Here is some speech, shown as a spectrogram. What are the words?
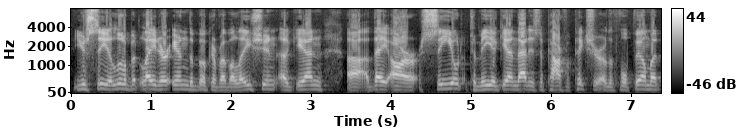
You see a little bit later in the book of Revelation, again, uh, they are sealed. To me, again, that is a powerful picture of the fulfillment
